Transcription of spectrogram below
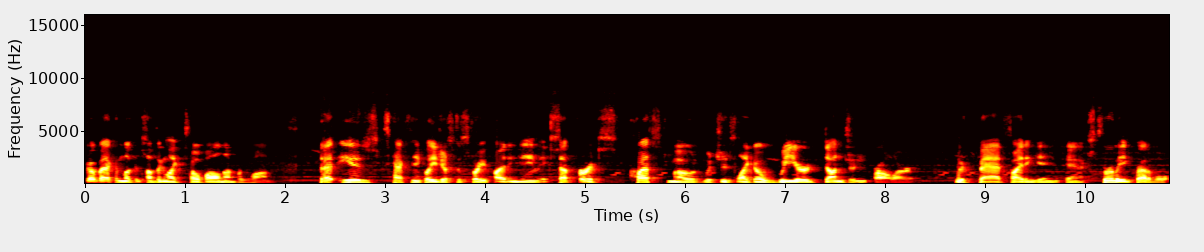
go back and look at something like Tobal Number One. That is technically just a straight fighting game, except for its quest mode, which is like a weird dungeon crawler with bad fighting game mechanics. Truly incredible.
